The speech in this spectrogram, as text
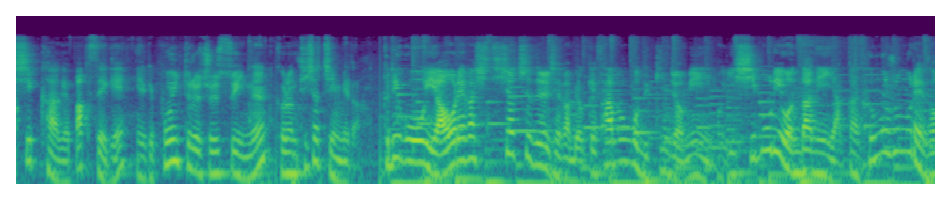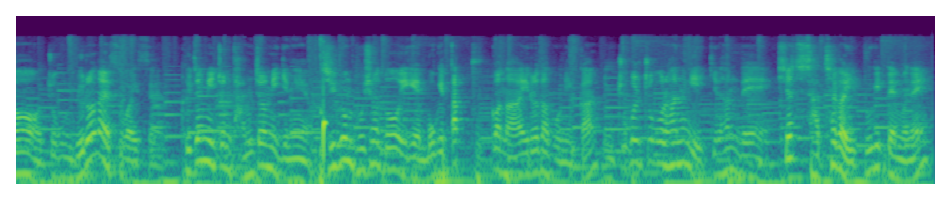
시크하게 빡세게 이렇게 포인트를 줄 수 있는 그런 티셔츠입니다. 그리고 이 아오레가시 티셔츠들 제가 몇 개 사보고 느낀 점이 이 시보리 원단이 약간 흐물흐물해서 조금 늘어날 수가 있어요. 그 점이 좀 단점이긴 해요. 지금 보셔도 이게 목에 딱 붙거나 이러다 보니까 좀 쭈글쭈글 하는 게 있긴 한데 티셔츠 자체가 이쁘기 때문에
